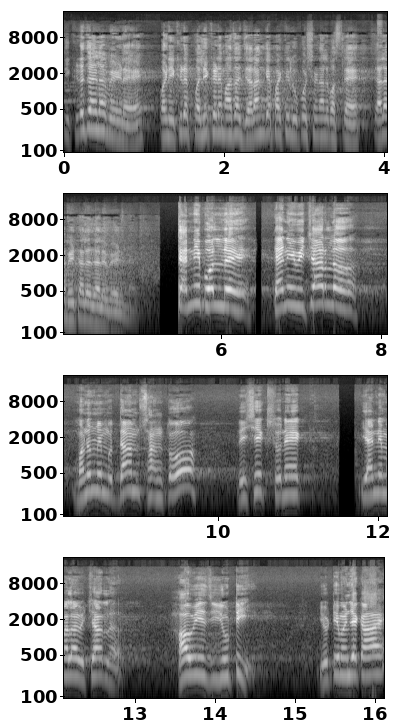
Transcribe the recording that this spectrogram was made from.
तिकडे जायला वेळ आहे. पण इकडे पलीकडे माझा जरांगे पाटील उपोषणाला बसलाय. त्याला भेटायला जायला वेळ नाही. त्यांनी बोलले त्यांनी विचारलं म्हणून मी मुद्दाम सांगतो ऋषिक सुनेक यांनी मला विचारलं हाऊ इज युटी युटी म्हणजे काय?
